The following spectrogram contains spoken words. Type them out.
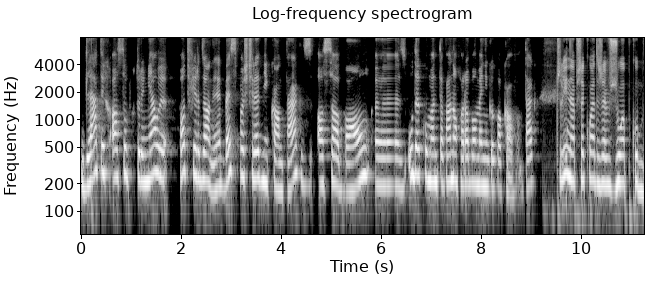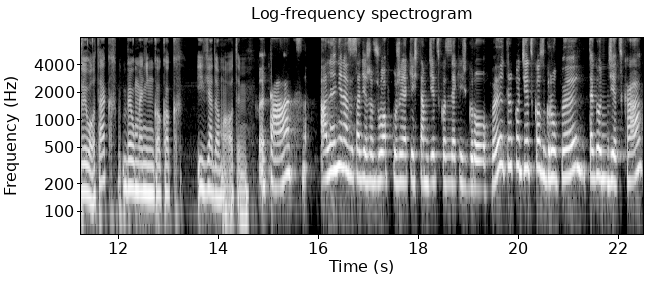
dla tych osób, które miały potwierdzony bezpośredni kontakt z osobą y, z udokumentowaną chorobą meningokokową, tak? Czyli na przykład, że w żłobku było, tak? Był meningokok i wiadomo o tym. Tak, ale nie na zasadzie, że w żłobku, że jakieś tam dziecko z jakiejś grupy, tylko dziecko z grupy tego dziecka,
